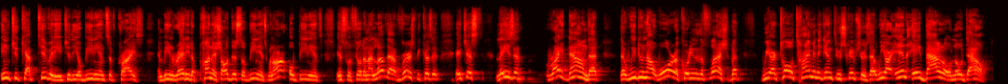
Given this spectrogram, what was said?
into captivity to the obedience of Christ and being ready to punish all disobedience when our obedience is fulfilled. And I love that verse because it, it just lays it right down that, that we do not war according to the flesh, but we are told time and again through scriptures that we are in a battle, no doubt.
